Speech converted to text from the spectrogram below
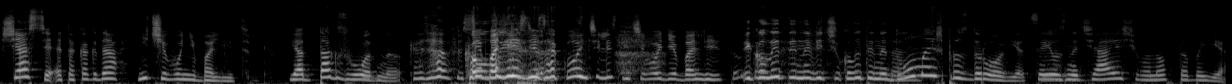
счастье это когда ничего не болит. Я так згодна. Когда все Коли- болезни закончились, ничего не болит. І коли ти не відчу, коли ти не Так. думаєш про здоров'я, це і означає, що воно в тебе є.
